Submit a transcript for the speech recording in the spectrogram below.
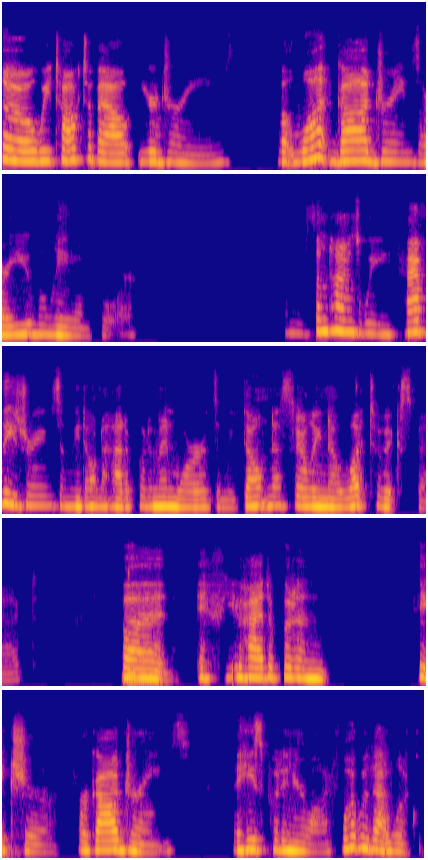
So we talked about your dreams, but what God dreams are you believing for? Um, sometimes we have these dreams and we don't know how to put them in words and we don't necessarily know what to expect. But mm. if you had to put in picture for God dreams that He's put in your life, what would that look like?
